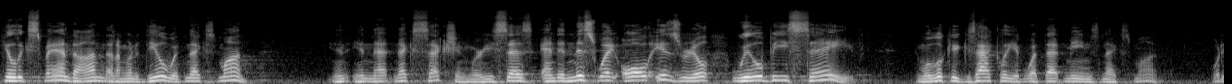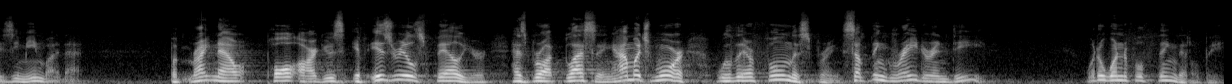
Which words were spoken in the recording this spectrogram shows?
he'll expand on that I'm going to deal with next month. In, in that next section, where he says, And in this way all Israel will be saved. And we'll look exactly at what that means next month. What does he mean by that? But right now, Paul argues if Israel's failure has brought blessing, how much more will their fullness bring? Something greater indeed. What a wonderful thing that'll be.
